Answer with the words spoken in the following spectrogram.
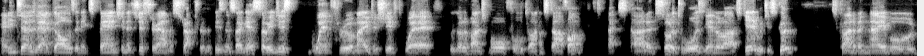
And in terms of our goals and expansion, it's just around the structure of the business, I guess. So we just went through a major shift where we got a bunch more full time staff on. That started sort of towards the end of last year, which is good. It's kind of enabled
